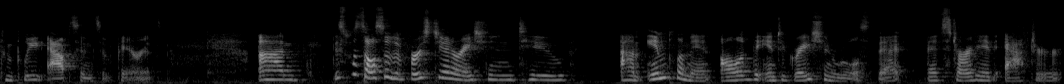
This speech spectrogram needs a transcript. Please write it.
complete absence of parents. Um, this was also the first generation to um, implement all of the integration rules that that started after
